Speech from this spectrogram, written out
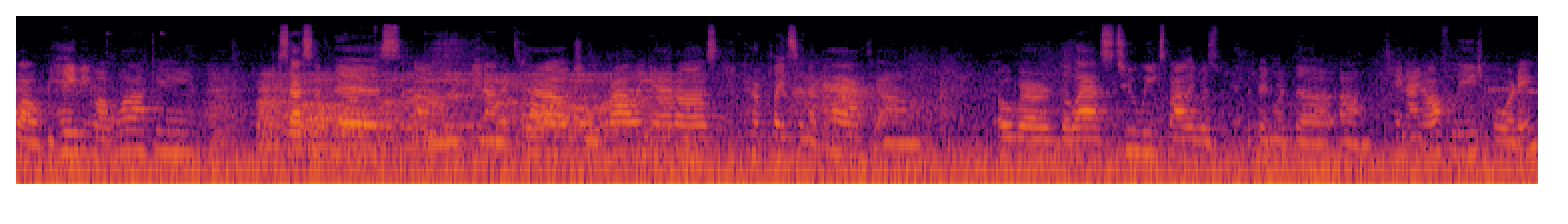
well, behaving while walking, obsessiveness, um, being on the couch and growling at us, her place in the pack. Um, over the last two weeks, Molly was been with the um, canine off leash boarding,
